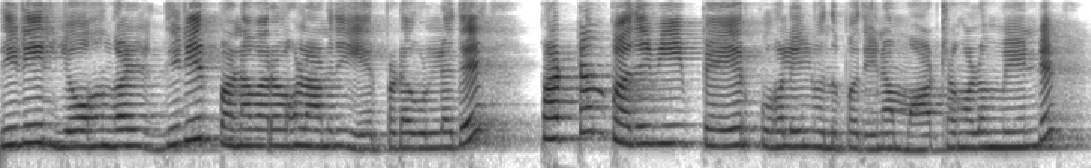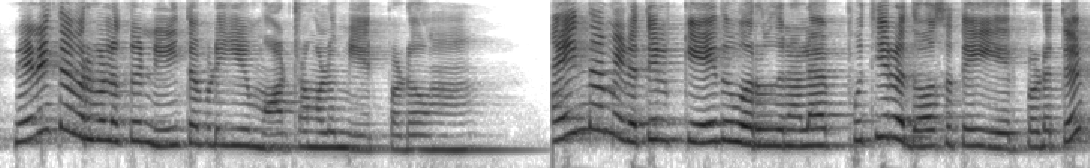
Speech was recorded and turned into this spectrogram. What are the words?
திடீர் யோகங்கள் திடீர் பணவரவுகளானது ஏற்பட உள்ளது. பட்டம் பதவி பெயர் புகழில் வந்து பார்த்தீங்கன்னா மாற்றங்களும் வேண்டும். நினைத்தவர்களுக்கு நினைத்தபடியே மாற்றங்களும் ஏற்படும். ஐந்தாம் இடத்தில் கேது வருவதனால புத்திர தோஷத்தை ஏற்படுத்தும்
